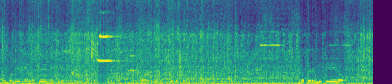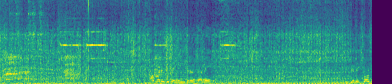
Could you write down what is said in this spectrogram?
Ano maternity? Maternity ni no? Apa na kita entrance ani? Di likod.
